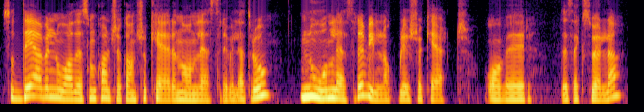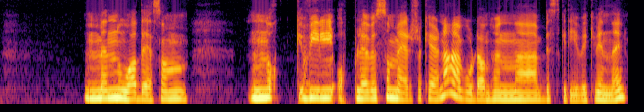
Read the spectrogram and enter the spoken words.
Så det er vel noe av det som kanskje kan sjokkere noen lesere, vil jeg tro. Noen lesere vil nok bli sjokkert over det seksuelle, men noe av det som nok vil oppleves som mer sjokkerende, er hvordan hun eh, beskriver kvinner.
